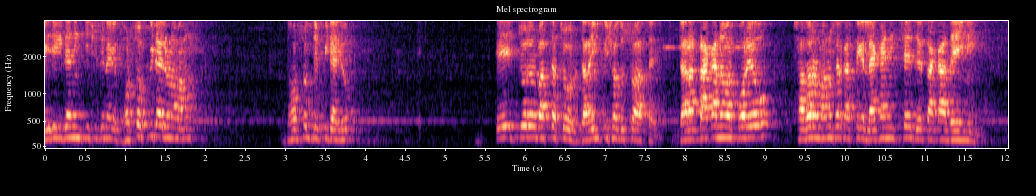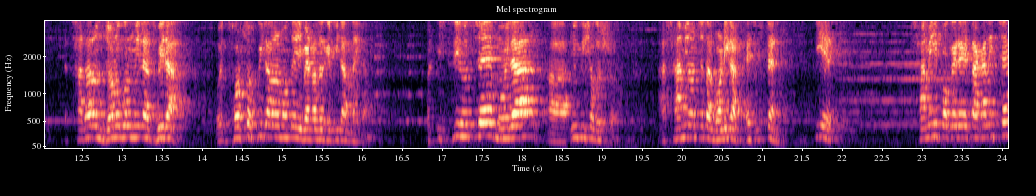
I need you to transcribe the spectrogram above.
এই যে ইদানিং কিছুদিন আগে ধর্ষক পিটাইলো না মানুষ? ধর্ষক যে পিটাইলো, এই চোরের বাচ্চা চোর, যারা ইউপি সদস্য আছে, যারা টাকা নেওয়ার পরেও সাধারণ মানুষের কাছ থেকে লেখায় নিচ্ছে যে টাকা দেয়নি। সাধারণ জনগণ মিলা ধুইরা ওই ধর্ষক পিটানোর মতো এই বেটাদেরকে পিটান নাই কেন? স্ত্রী হচ্ছে মহিলা ইউপি সদস্য, আর স্বামী হচ্ছে তার বডিগার্ড অ্যাসিস্ট্যান্ট পিএস স্বামী পকেটে টাকা নিচ্ছে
